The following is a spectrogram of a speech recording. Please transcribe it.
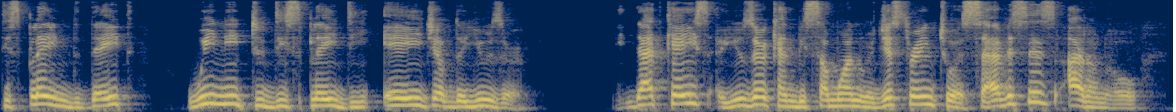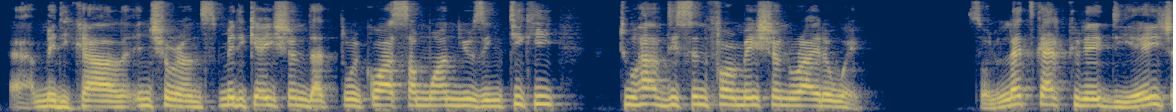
displaying the date, we need to display the age of the user? In that case, a user can be someone registering to a services, I don't know, uh, medical, insurance, medication that requires someone using Tiki to have this information right away. So let's calculate the age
